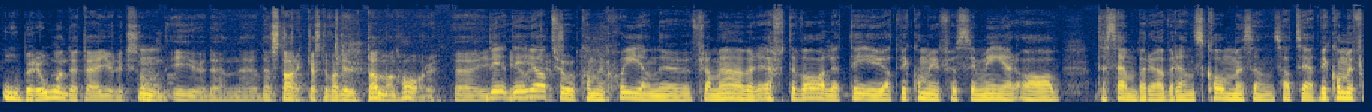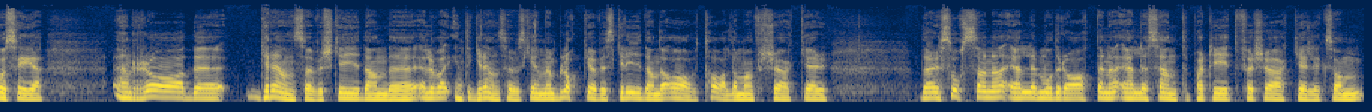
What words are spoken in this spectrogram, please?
oberoendet är ju liksom mm. är ju den, den starkaste valutan man har. Eh, I, det det jag tror kommer ske nu framöver efter valet det är ju att vi kommer ju få se mer av decemberöverenskommelsen så att säga. Att vi kommer få se en rad eh, gränsöverskridande, eller inte gränsöverskridande, men blocköverskridande avtal där man försöker där sossarna eller moderaterna eller Centerpartiet försöker liksom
